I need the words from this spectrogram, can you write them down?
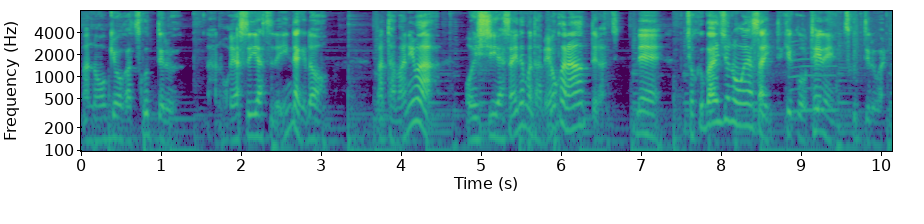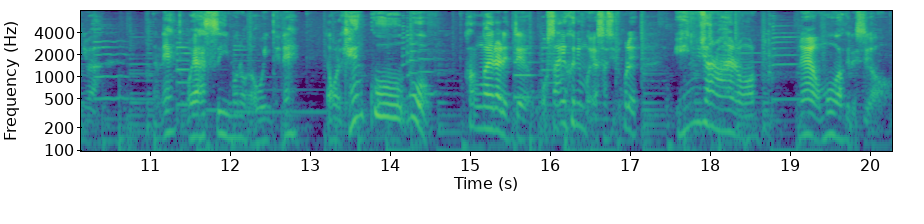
まあ、農協が作ってるあのお安いやつでいいんだけど、まあ、たまには美味しい野菜でも食べようかなって感じ。で、直売所のお野菜って結構丁寧に作ってる割には、ね、お安いものが多いんでね。これ健康も考えられて、お財布にも優しい。これ、いいんじゃないの？ね、思うわけですよ。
